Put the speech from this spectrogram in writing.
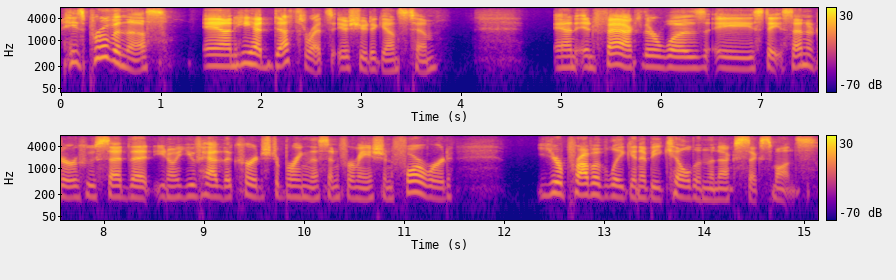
he's proven this, and he had death threats issued against him. And in fact, there was a state senator who said that, you know, you've had the courage to bring this information forward. You're probably going to be killed in the next six months.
